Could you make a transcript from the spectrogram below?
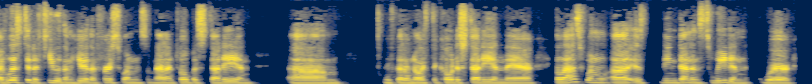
I've listed a few of them here. The first one's a Manitoba study, and um, we've got a North Dakota study in there. The last one uh, is being done in Sweden, where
